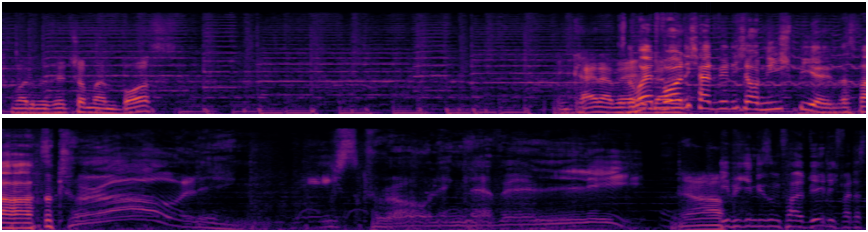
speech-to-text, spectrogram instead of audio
Guck mal, du bist jetzt schon beim Boss. In keiner Welt. So weit wollte ich halt wirklich auch nie spielen. Das war. Ja. Liebe ich in diesem Fall wirklich, weil das,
